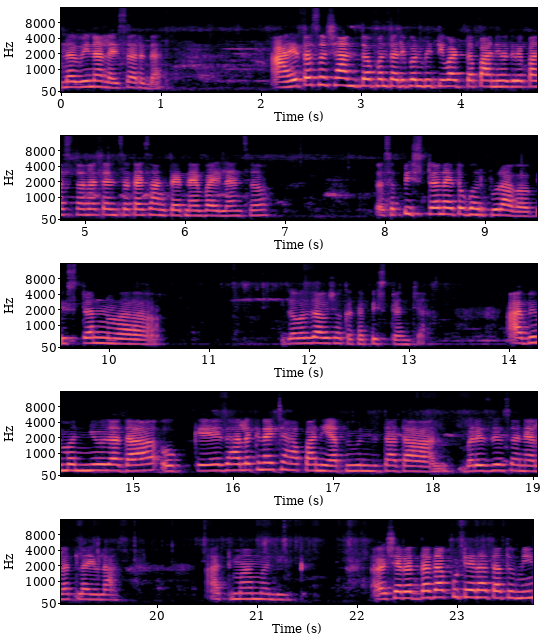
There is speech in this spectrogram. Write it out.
नवीन आलाय सरदार. आहे तसं शांत पण तरी पण भीती वाटतं. पाणी वगैरे पाचताना त्यांचं काय सांगता येत नाही बैलांचं. तसं पिस्टन आहे तो भरपूर आगाव. पिस्टन जवळ जाऊ शकत नाही पिस्टनच्या. अभिमन्यू दादा ओके. झालं की नाही चहा पाणी? अभिमन्यू दादा बरेच दिवसांनी आलात लाईव्हला आत्मा मलिक. शरद दादा कुठे राहता तुम्ही?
